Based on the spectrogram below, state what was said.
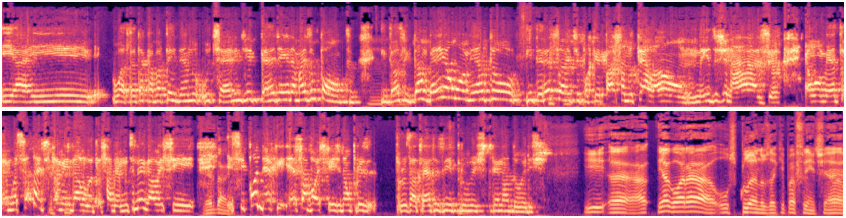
e aí o atleta acaba perdendo o challenge e perde ainda mais um ponto. Hum. Então, assim, também é um momento interessante, porque passa no telão, no meio do ginásio. É um momento emocionante também da luta, sabe? É muito legal esse, esse poder, essa voz que eles dão para os atletas e para os treinadores. E, uh, e agora os planos aqui para frente, a,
